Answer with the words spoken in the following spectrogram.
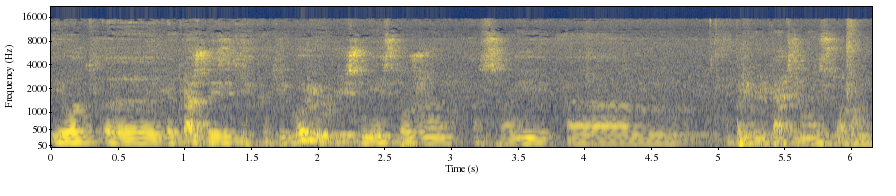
И вот э, для каждой из этих категорий у Кришны есть тоже свои эм, привлекательные стороны.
